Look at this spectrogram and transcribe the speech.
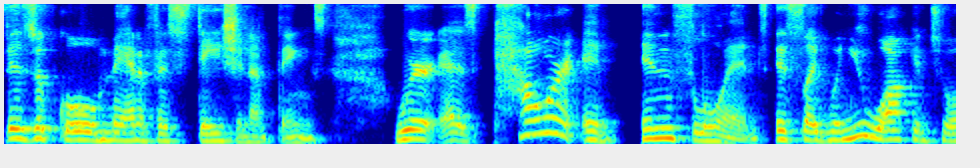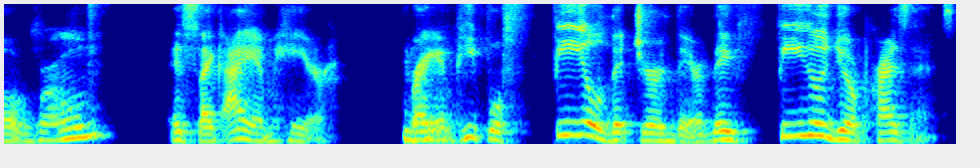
physical manifestation of things. Whereas power and influence, it's like when you walk into a room, it's like, I am here, right? Mm-hmm. And people feel that you're there, they feel your presence.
